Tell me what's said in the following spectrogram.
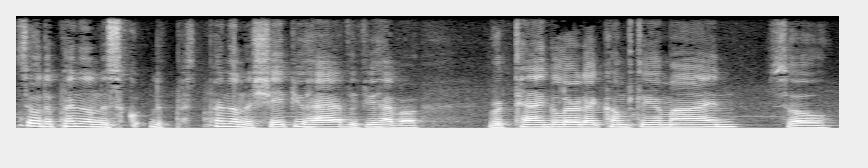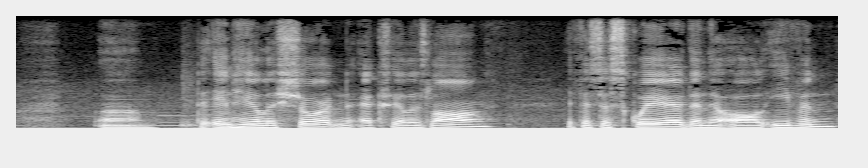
So depending on the depending on the shape you have, if you have a rectangular that comes to your mind, so um, the inhale is short and the exhale is long. If it's a square, then they're all even.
